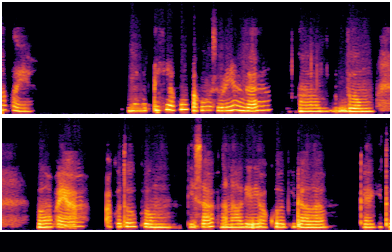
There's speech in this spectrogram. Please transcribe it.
apa ya nggak ngerti sih aku aku sebenarnya nggak eh, belum belum apa ya aku tuh belum bisa kenal diri aku lebih dalam kayak gitu.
